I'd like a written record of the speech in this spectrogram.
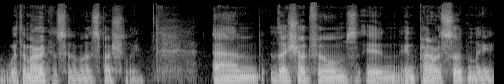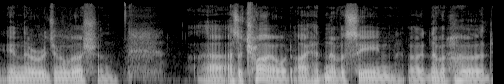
with American cinema especially. And they showed films in, in Paris, certainly, in their original version. Uh, as a child, I had never seen, uh, I'd never heard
